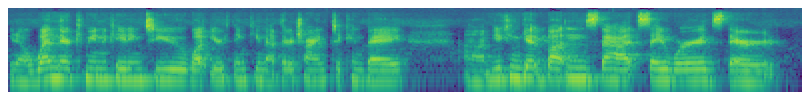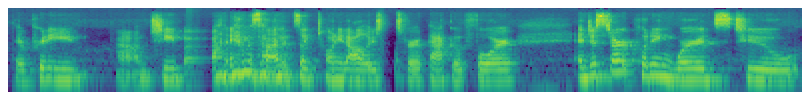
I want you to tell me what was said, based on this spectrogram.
you know when they're communicating to you what you're thinking that they're trying to convey um, you can get buttons that say words they're they're pretty um, cheap on amazon. It's like $20 for a pack of four. And just start putting words to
